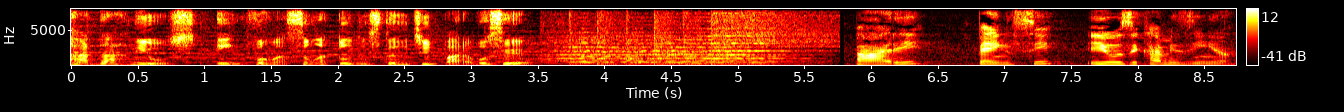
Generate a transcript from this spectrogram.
Radar News. Informação a todo instante para você. Pare, pense e use camisinha.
